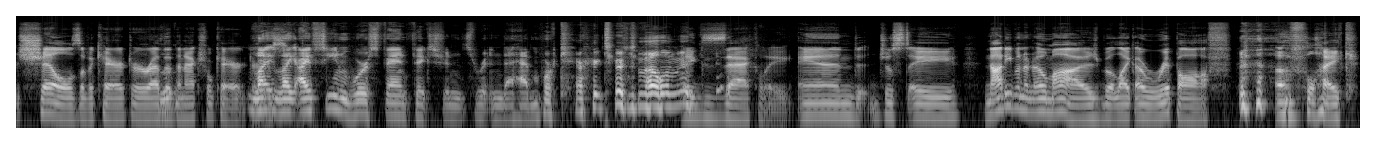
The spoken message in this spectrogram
shells of a character rather than actual characters. like like I've seen worse fan fictions written that have more character development. exactly, and just a not even an homage, but like a rip off of like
